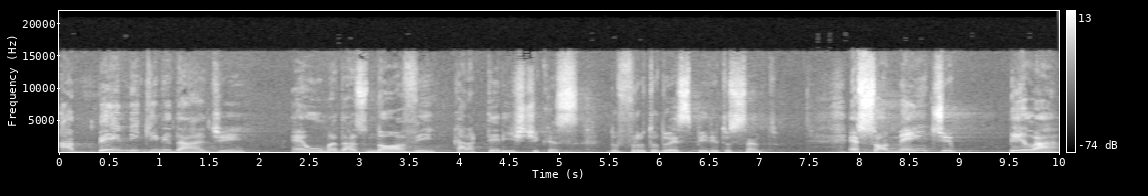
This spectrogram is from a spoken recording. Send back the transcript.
a benignidade é uma das nove características do fruto do Espírito Santo. É somente pela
